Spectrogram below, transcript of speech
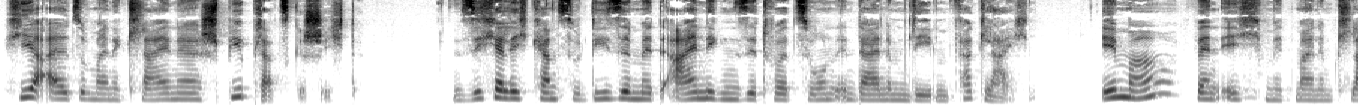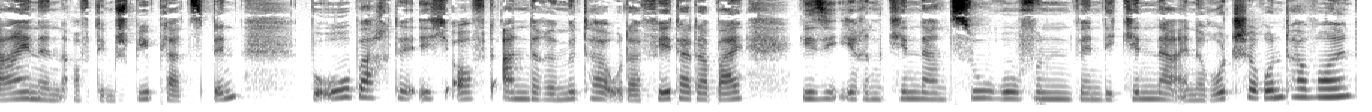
hier also meine kleine Spielplatzgeschichte. Sicherlich kannst du diese mit einigen Situationen in deinem Leben vergleichen. Immer, wenn ich mit meinem Kleinen auf dem Spielplatz bin, beobachte ich oft andere Mütter oder Väter dabei, wie sie ihren Kindern zurufen, wenn die Kinder eine Rutsche runter wollen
